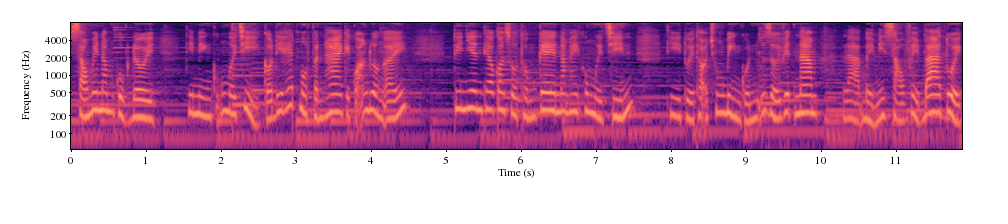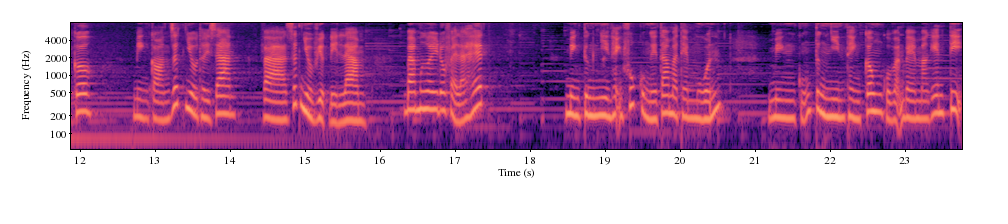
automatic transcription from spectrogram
60 năm cuộc đời thì mình cũng mới chỉ có đi hết 1 phần 2 cái quãng đường ấy. Tuy nhiên theo con số thống kê năm 2019 thì tuổi thọ trung bình của nữ giới Việt Nam là 76,3 tuổi cơ. Mình còn rất nhiều thời gian và rất nhiều việc để làm. 30 đâu phải là hết. Mình từng nhìn hạnh phúc của người ta mà thèm muốn. Mình cũng từng nhìn thành công của bạn bè mà ghen tị.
